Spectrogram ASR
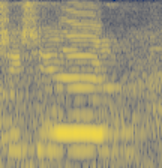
sheer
